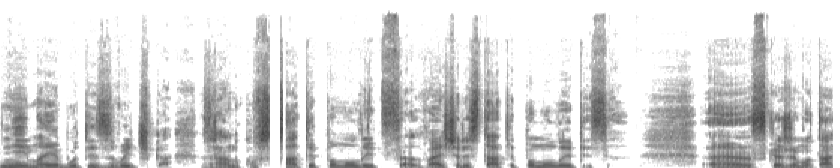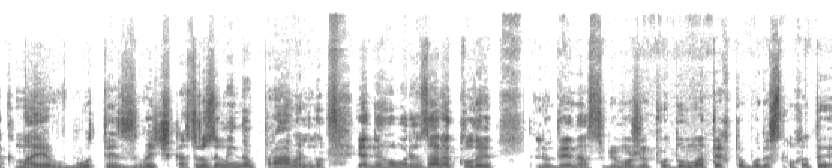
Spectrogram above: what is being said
Ні, має бути звичка. Зранку встати помолитися, ввечері стати помолитися. Е, скажімо так, має бути звичка. Зрозуміло правильно. Я не говорю зараз, коли людина собі може подумати, хто буде слухати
